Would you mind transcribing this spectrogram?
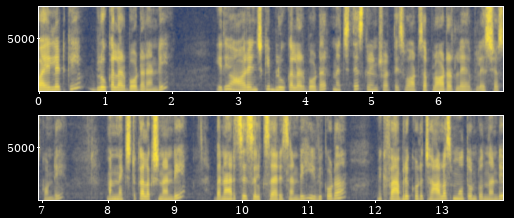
వైలెట్కి బ్లూ కలర్ బోర్డర్ అండి. ఇది ఆరెంజ్కి బ్లూ కలర్ బోర్డర్. నచ్చితే స్క్రీన్ షాట్ తీసి వాట్సాప్లో ఆర్డర్ ప్లేస్ చేసుకోండి. మన నెక్స్ట్ కలెక్షన్ అండి. బనారసీ సిల్క్ శారీస్ అండి. ఇవి కూడా మీకు ఫ్యాబ్రిక్ కూడా చాలా స్మూత్ ఉంటుందండి.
